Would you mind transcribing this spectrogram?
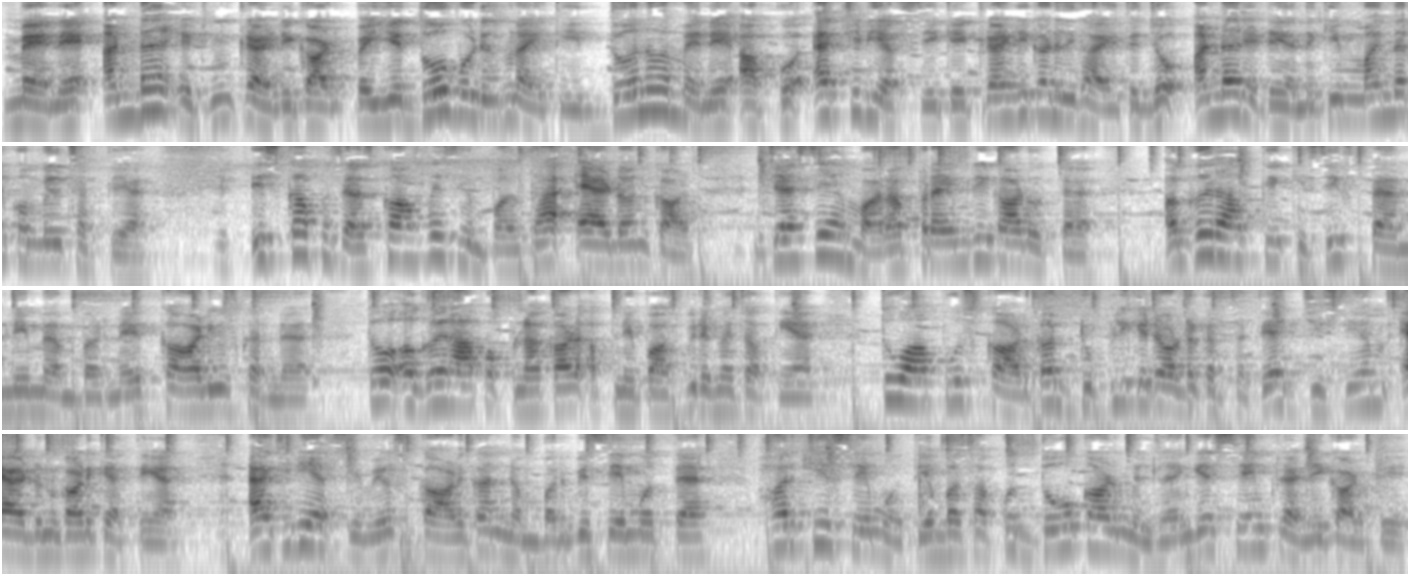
मैंने अंडर 18 क्रेडिट कार्ड पे ये दो वीडियोस बनाई थी। दोनों में मैंने आपको एचडीएफसी के क्रेडिट कार्ड दिखाए थे, जो अंडर 18 यानी कि माइनर को मिल सकते हैं। इसका प्रोसेस काफ़ी सिंपल था एड ऑन कार्ड जैसे हमारा प्राइमरी कार्ड होता है, अगर आपके किसी फैमिली मेंबर ने कार्ड यूज़ करना है तो अगर आप अपना कार्ड अपने पास भी रखना चाहते हैं तो आप उस कार्ड का डुप्लीकेट ऑर्डर कर सकते हैं, जिसे हम एड ऑन कार्ड कहते हैं। एच डी एफ़ सी में उस कार्ड का नंबर भी सेम होता है, हर चीज़ सेम होती है, बस आपको दो कार्ड मिल जाएँगे सेम क्रेडिट कार्ड पे।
